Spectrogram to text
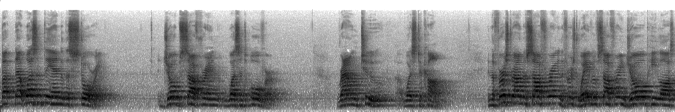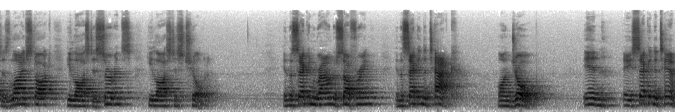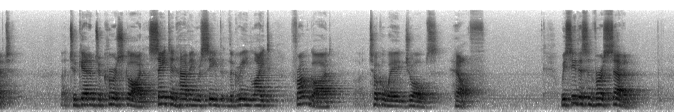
But that wasn't the end of the story. Job's suffering wasn't over. Round two was to come. In the first round of suffering, in the first wave of suffering, Job, he lost his livestock, he lost his servants, he lost his children. In the second round of suffering, in the second attack on Job, in a second attempt uh, to get him to curse God, Satan, having received the green light from God, uh, took away Job's health. We see this in verse 7.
